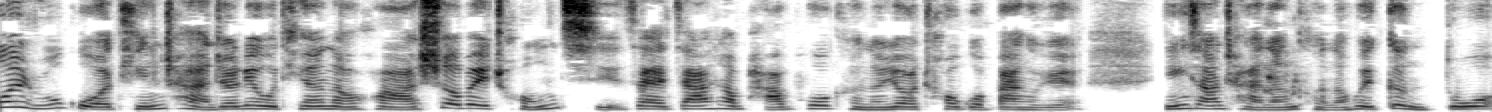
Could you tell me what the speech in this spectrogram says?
威如果停产这六天的话，设备重启再加上爬坡，可能要超过半个月，影响产能可能会更多，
